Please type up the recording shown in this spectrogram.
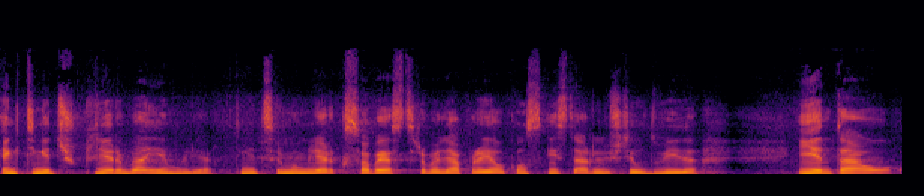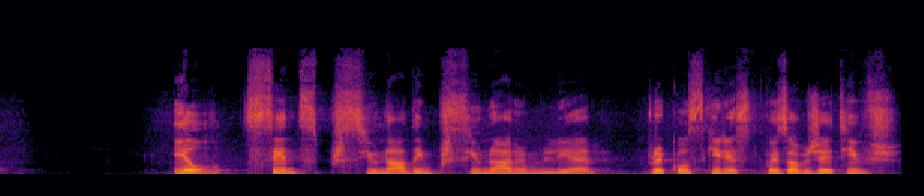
em que tinha de escolher bem a mulher. Tinha de ser uma mulher que soubesse trabalhar para ele, conseguisse dar-lhe o estilo de vida. E então ele sente-se pressionado em pressionar a mulher para conseguir esses depois objetivos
